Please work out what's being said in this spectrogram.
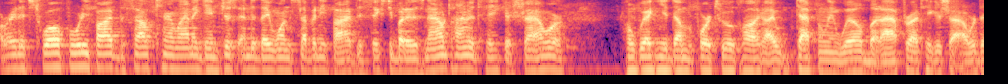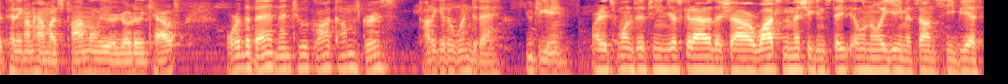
All right, it's 12:45. The South Carolina game just ended. They won 75 to 60, but it is now time to take a shower. Hopefully I can get done before 2 o'clock. I definitely will, but after I take a shower, depending on how much time, I'll either go to the couch or the bed, and then 2 o'clock comes, Grizz. Got to get a win today. Huge game. All right, it's 1:15. Just got out of the shower. Watching the Michigan State-Illinois game. It's on CBS.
